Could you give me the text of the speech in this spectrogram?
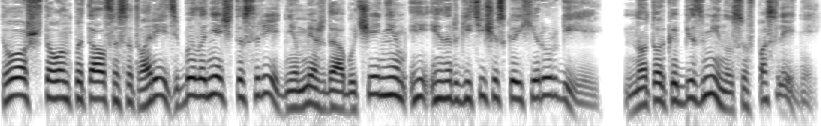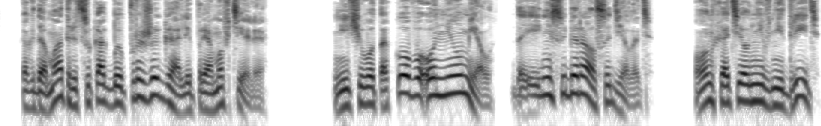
То, что он пытался сотворить, было нечто средним между обучением и энергетической хирургией, но только без минусов последней, когда матрицу как бы прожигали прямо в теле. Ничего такого он не умел, да и не собирался делать. Он хотел не внедрить,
